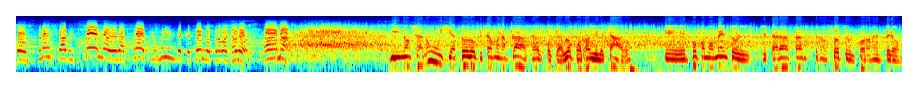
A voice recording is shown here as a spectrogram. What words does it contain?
completa victoria de la clase humilde que son los trabajadores. Nada más. y nos anuncia todo lo que estamos en la plaza, porque habló por Radio El Estado, que en pocos momentos estará acá entre nosotros el coronel Perón.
